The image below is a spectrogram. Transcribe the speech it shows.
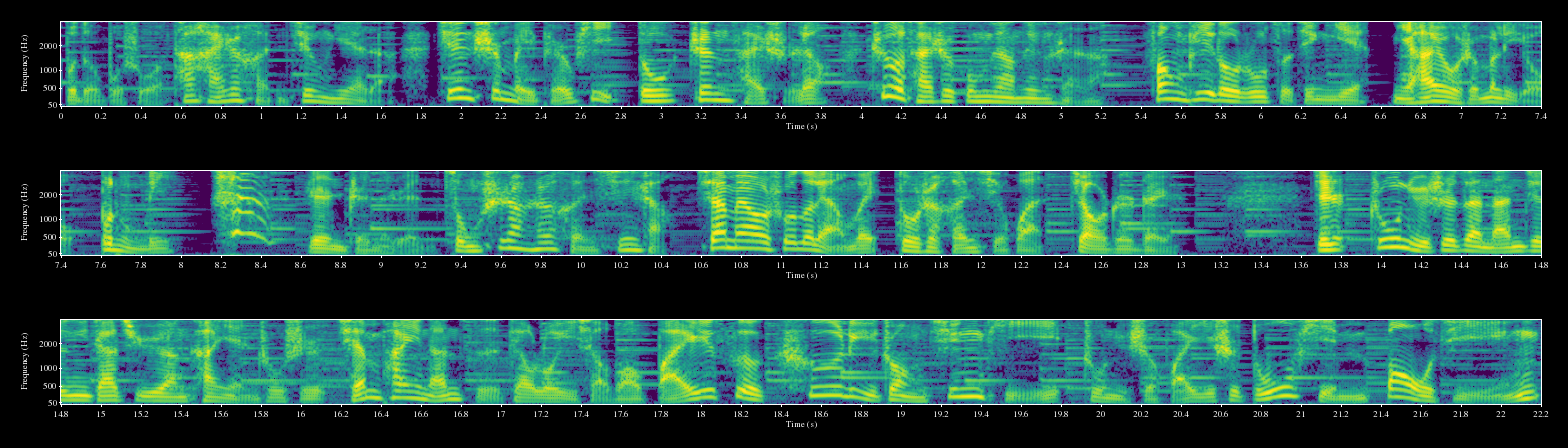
不得不说，他还是很敬业的，坚持每瓶屁都真材实料，这才是工匠精神啊！放屁都如此敬业，你还有什么理由不努力？认真的人总是让人很欣赏。下面要说的两位都是很喜欢较真的人。近日，朱女士在南京一家剧院看演出时，前排一男子掉落一小包白色颗粒状晶体，朱女士怀疑是毒品，报警。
